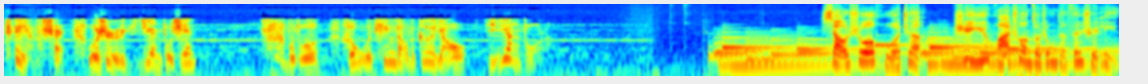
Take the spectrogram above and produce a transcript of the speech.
这样的事儿我是屡见不鲜，差不多和我听到的歌谣一样多了。小说《活着》是余华创作中的分水岭，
